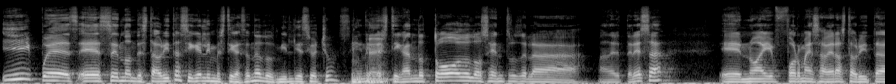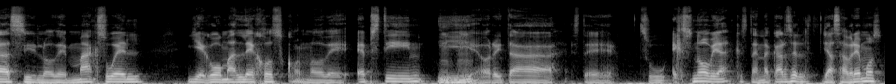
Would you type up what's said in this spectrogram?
Y pues es en donde está ahorita, sigue la investigación del 2018. Siguen investigando todos los centros de la Madre Teresa. Eh, no hay forma de saber hasta ahorita si lo de Maxwell llegó más lejos con lo de Epstein y ahorita este, su exnovia que está en la cárcel, ya sabremos.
